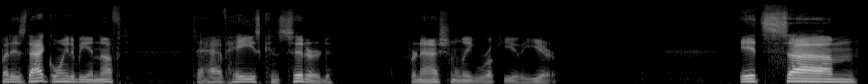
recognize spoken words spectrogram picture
But is that going to be enough to have Hayes considered for National League Rookie of the Year? It's um,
